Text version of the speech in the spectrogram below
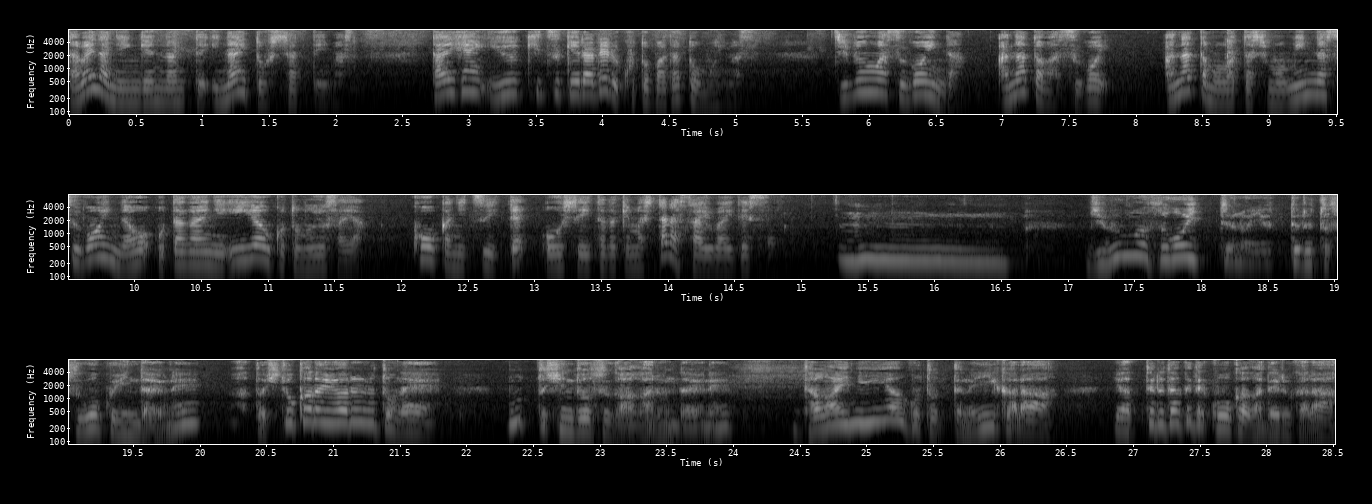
ダメな人間なんていないとおっしゃっています大変勇気づけられる言葉だと思います自分はすごいんだあなたはすごいあなたも私もみんなすごいんだをお互いに言い合うことの良さや効果についてお教えいただけましたら幸いです。うーん。自分はすごいっていうのを言ってるとすごくいいんだよね。あと人から言われるとね、もっと振動数が上がるんだよね。互いに言い合うことってのいいから、やってるだけで効果が出るから、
